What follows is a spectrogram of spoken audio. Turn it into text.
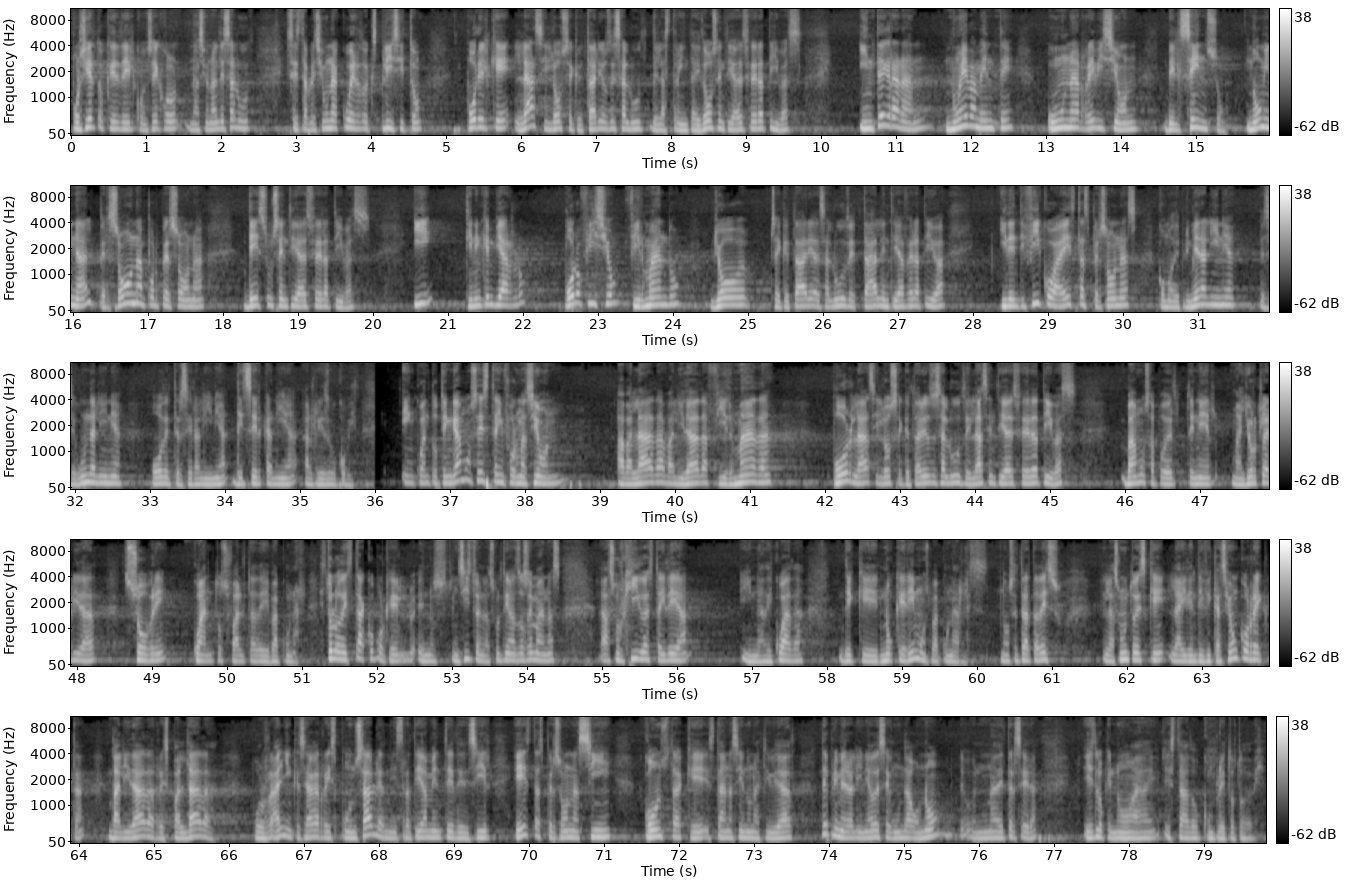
Por cierto que del Consejo Nacional de Salud se estableció un acuerdo explícito por el que las y los secretarios de salud de las 32 entidades federativas integrarán nuevamente una revisión del censo nominal, persona por persona, de sus entidades federativas y tienen que enviarlo por oficio, firmando, yo, secretaria de salud de tal entidad federativa, identifico a estas personas como de primera línea, de segunda línea o de tercera línea de cercanía al riesgo COVID. En cuanto tengamos esta información avalada, validada, firmada por las y los secretarios de salud de las entidades federativas, vamos a poder tener mayor claridad sobre cuántos falta de vacunar. Esto lo destaco porque, insisto, en las últimas dos semanas ha surgido esta idea inadecuada de que no queremos vacunarles. No se trata de eso. El asunto es que la identificación correcta, validada, respaldada por alguien que se haga responsable administrativamente de decir, estas personas sí consta que están haciendo una actividad de primera línea o de segunda o no, en una de tercera, es lo que no ha estado completo todavía.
